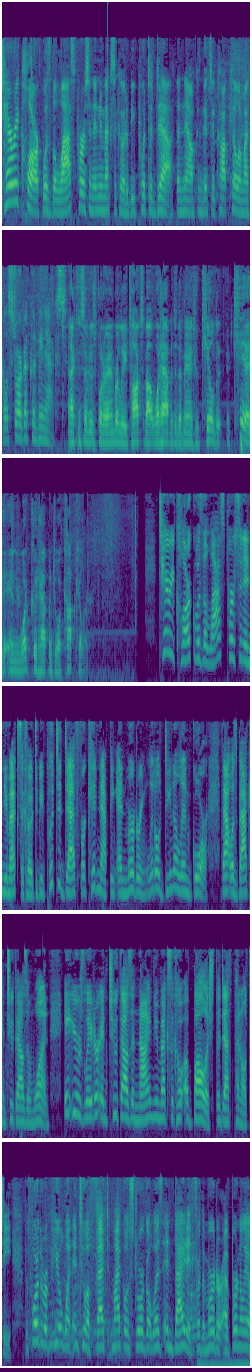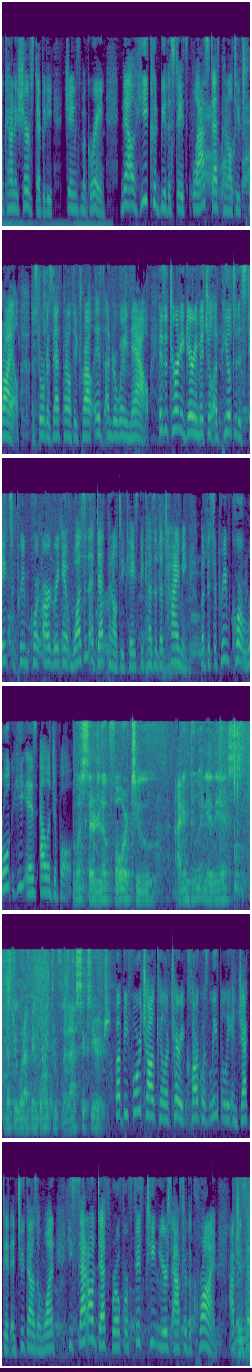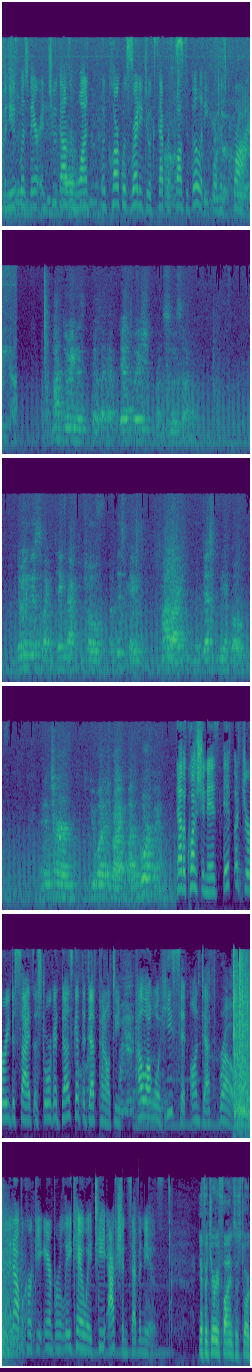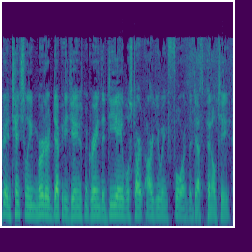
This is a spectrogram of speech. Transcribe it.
Terry Clark was the last person in New Mexico to be put to death, and now convicted cop killer Michael Astorga could be next. Action 7 News reporter Amber Lee talks about what happened to the man who killed a kid and what could happen to a cop killer. Terry Clark was the last person in New Mexico to be put to death for kidnapping and murdering little Dena Lynn Gore. That was back in 2001. Eight years later, in 2009, New Mexico abolished the death penalty. Before the repeal went into effect, Michael Astorga was indicted for the murder of Bernalillo County Sheriff's Deputy James McGrane. Now he could be the state's last death penalty trial. Astorga's death penalty trial is underway now. His attorney, Gary Mitchell, appealed to the state Supreme Court, arguing it wasn't a death penalty case because of the timing, but the Supreme Court ruled he is eligible. What's there to look forward to? I didn't do any of this. Look at what I've been going through for the last six years. But before child killer Terry Clark was lethally injected in 2001, he sat on death row for 15 years after the crime. Action 7 News was there in 2001 when Clark was ready to accept responsibility for his crime. I'm not doing this because I have a death wish or I'm suicidal. I'm doing this so I can take back control of this case my life and the destiny of both, and in turn, to do what is right by the Gore family. Now, the question is if a jury decides Astorga does get the death penalty, how long will he sit on death row? In Albuquerque, Amber Lee, KOAT Action 7 News. If a jury finds Astorga intentionally murdered Deputy James McGrane, the DA will start arguing for the death penalty.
